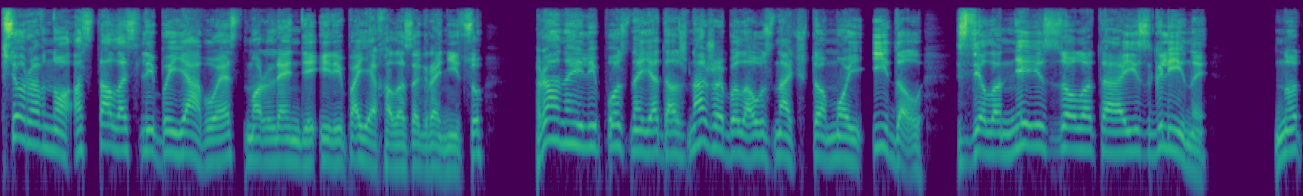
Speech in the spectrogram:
Все равно, осталась ли бы я в Уэстморленде или поехала за границу — Рано или поздно я должна же была узнать, что мой идол сделан не из золота, а из глины. Но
